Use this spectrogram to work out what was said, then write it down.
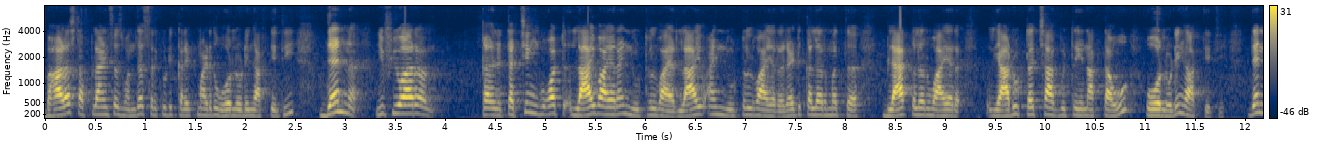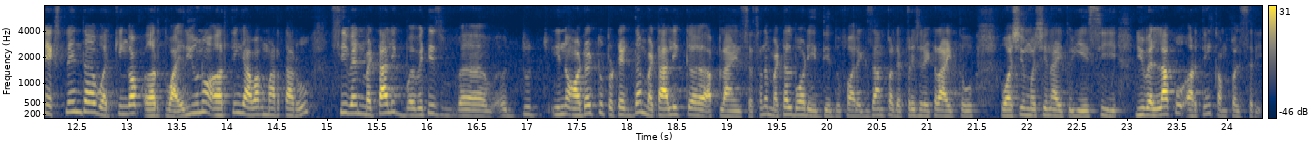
ಬಹಳಷ್ಟು ಅಪ್ಲಯನ್ಸಸ್ ಒಂದೇ ಸರ್ಕ್ಯೂಟ್ ಕನೆಕ್ಟ್ ಮಾಡಿದ್ರೆ ಓವರ್ಲೋಡಿಂಗ್ ಆಗ್ತೈತಿ ದೆನ್ ಇಫ್ ಯು ಆರ್ touching what live wire and neutral wire live and neutral wire red colour ಮತ್ತು ಬ್ಲ್ಯಾಕ್ ಕಲರ್ ವೈರ್ ಯಾರು ಟಚ್ ಆಗಿಬಿಟ್ರೆ ಏನಾಗ್ತಾವು? ಓವರ್ಲೋಡಿಂಗ್ ಆಗ್ತೈತಿ. Then explain the working of earth wire you know earthing ಯಾವಾಗ ಮಾಡ್ತಾರು? See when metallic with is in order to protect the metallic appliances ಅಂದರೆ ಮೆಟಲ್ ಬಾಡಿ ಇದ್ದಿದ್ದು. ಫಾರ್ ಎಕ್ಸಾಂಪಲ್ ರೆಫ್ರಿಜರೇಟರ್ ಆಯಿತು ವಾಷಿಂಗ್ ಮಷಿನ್ ಆಯಿತು ಎ ಸಿ ಇವೆಲ್ಲಕ್ಕೂ ಅರ್ಥಿಂಗ್ ಕಂಪಲ್ಸರಿ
